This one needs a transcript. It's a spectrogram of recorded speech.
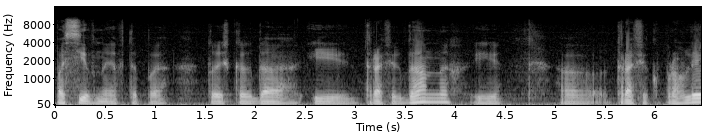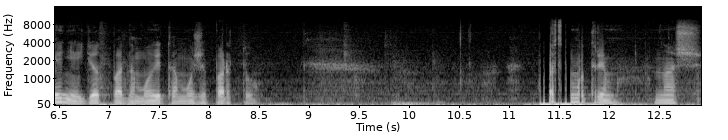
пассивные FTP, то есть когда и трафик данных, и э, трафик управления идет по одному и тому же порту. Посмотрим наш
